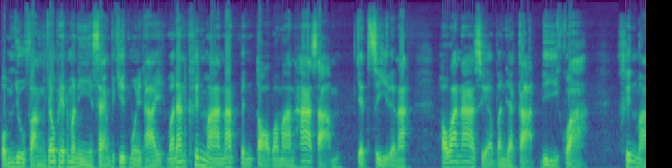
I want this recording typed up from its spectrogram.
ผมอยู่ฝั่งเจ้าเพชรมณีแสงพิชิตมวยไทย วันนั้นขึ้นมานัดเป็นต่อประมาณ 5 3 7 4เลยนะ เพราะว่าหน้าเสือบรรยากาศดีกว่า ขึ้นมา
